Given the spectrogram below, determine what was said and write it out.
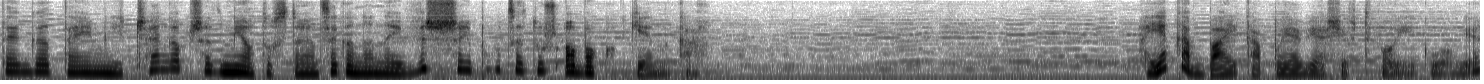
tego tajemniczego przedmiotu stojącego na najwyższej półce tuż obok okienka. A jaka bajka pojawiła się w Twojej głowie?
